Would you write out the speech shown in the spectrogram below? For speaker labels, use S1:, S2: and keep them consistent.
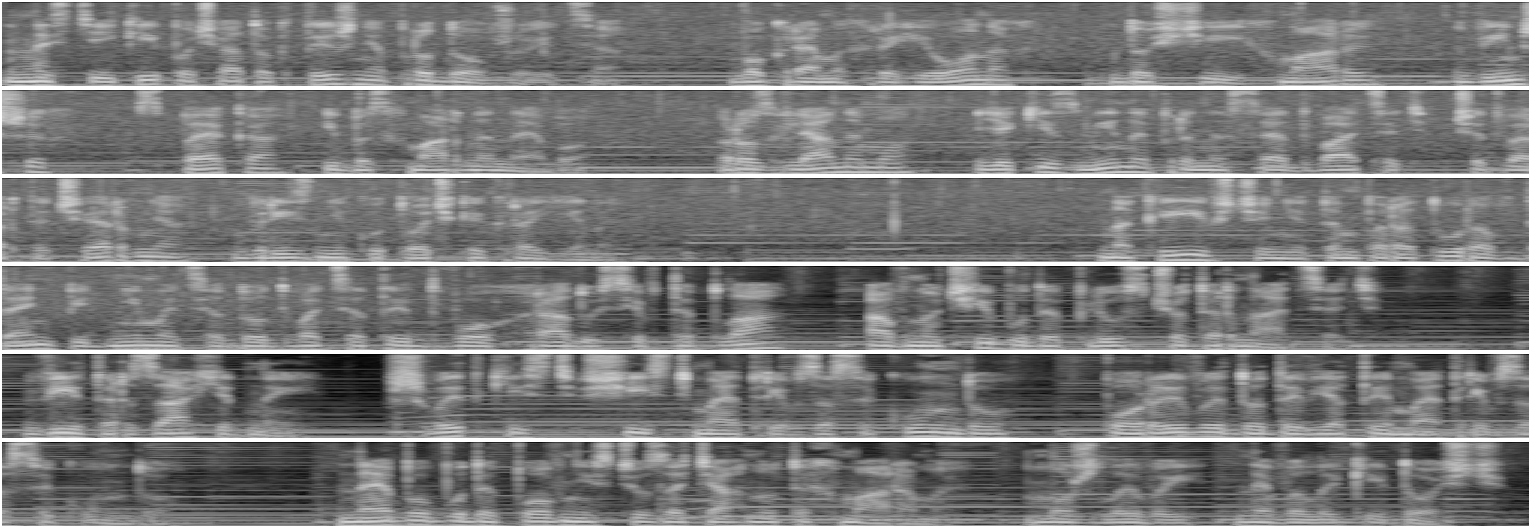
S1: Нестійкий початок тижня продовжується. В окремих регіонах дощі й хмари, в інших спека і безхмарне небо. Розглянемо, які зміни принесе 24 червня в різні куточки країни. На Київщині температура в день підніметься до 22 градусів тепла, а вночі буде плюс 14. Вітер західний, швидкість 6 метрів за секунду, пориви до 9 метрів за секунду. Небо буде повністю затягнуте хмарами, можливий невеликий дощ.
